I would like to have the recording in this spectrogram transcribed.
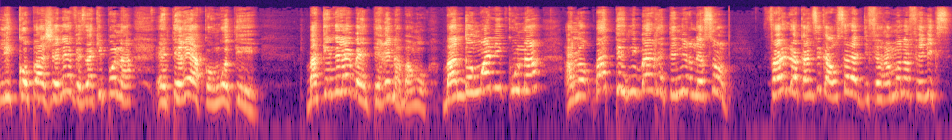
likopa ya genève ezalaki mpo na intérêt ya congo te bakendelaki baintérêt na bango bandongwani kuna alors bateni ba retenir leçon fayulu akanisika kosala différemment na félix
